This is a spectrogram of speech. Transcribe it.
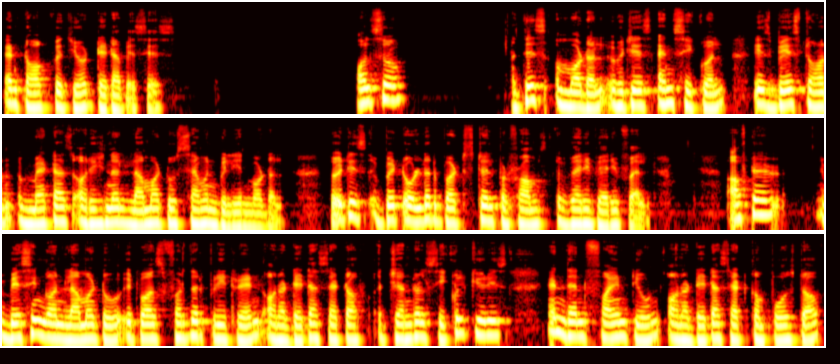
and talk with your databases. Also, this model, which is NSQL, is based on Meta's original Llama 2 7 billion model. So it is a bit older but still performs very very well. After basing on Llama 2, it was further pre-trained on a dataset of general SQL queries and then fine-tuned on a dataset composed of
